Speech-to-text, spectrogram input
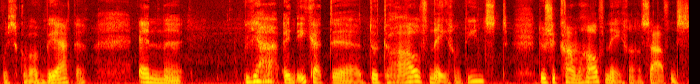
moest gewoon werken. En ja, en ik had uh, tot half negen dienst. Dus ik kwam half negen s'avonds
